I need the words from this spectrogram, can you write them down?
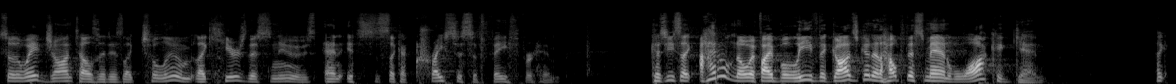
so the way John tells it is like Chalum, like hears this news, and it's just like a crisis of faith for him. Because he's like, I don't know if I believe that God's going to help this man walk again. Like,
